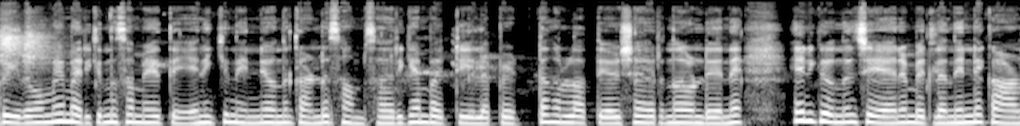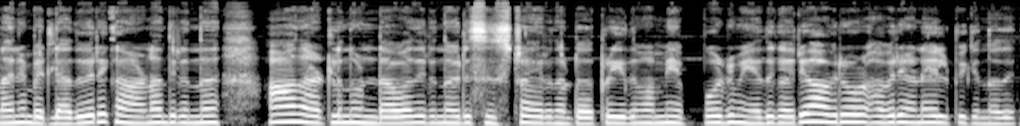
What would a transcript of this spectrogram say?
പ്രീതമമ്മ മരിക്കുന്ന സമയത്ത് എനിക്ക് നിന്നെ ഒന്ന് കണ്ട് സംസാരിക്കാൻ പറ്റിയില്ല. പെട്ടെന്നുള്ള അത്യാവശ്യമായിരുന്നതുകൊണ്ട് തന്നെ എനിക്കൊന്നും ചെയ്യാനും പറ്റില്ല. നിന്നെ കാണാനും പറ്റില്ല. അതുവരെ കാണാതിരുന്ന ആ നാട്ടിലൊന്നും ഉണ്ടാവാതിരുന്ന ഒരു സിസ്റ്റർ ആയിരുന്നു കേട്ടോ പ്രീതമമ്മ എപ്പോഴും ഏത് കാര്യവും അവരോ അവരെയാണ് ഏൽപ്പിക്കുന്നത്.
